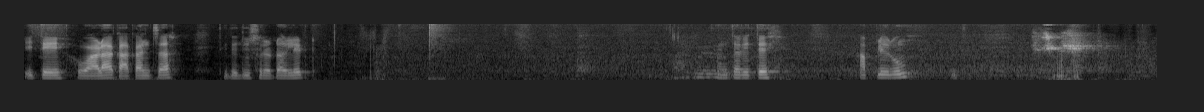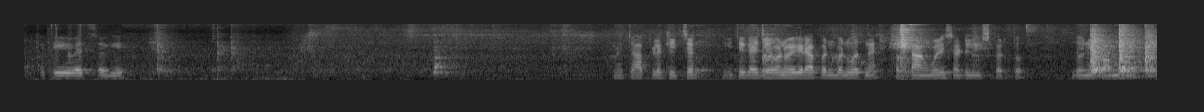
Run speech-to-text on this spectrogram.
इथे वाडा काकांचा. तिथे दुसरं टॉयलेट नंतर इथे आपली रूम इथे येऊयात सगळे. इथे आपलं किचन इथे काय जेवण वगैरे आपण बनवत नाही. फक्त आंघोळीसाठी यूज करतो. दोन्ही कॉमन आहे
